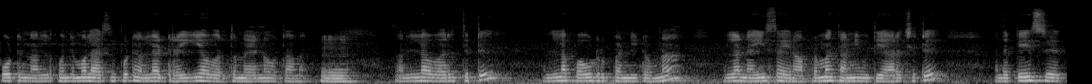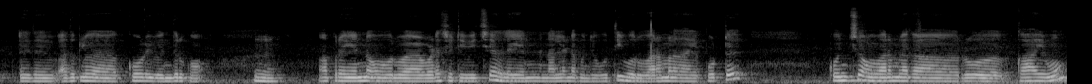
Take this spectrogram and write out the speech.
போட்டு நல்லா கொஞ்சம் போல் அரிசி போட்டு நல்லா ட்ரையாக வறுத்தணும் எண்ணெய் ஊற்றாம நல்லா வறுத்துட்டு நல்லா பவுட்ரு பண்ணிட்டோம்னா நல்லா நைஸ் ஆயிரும். அப்புறமா தண்ணி ஊற்றி அரைச்சிட்டு அந்த பேஸ்ட்டு இது அதுக்குள்ளே கோழி வெந்திருக்கும். அப்புறம் எண்ணெய் ஒரு வடைச்சட்டி வச்சு அதில் எண்ணெய் நல்லெண்ணெய் கொஞ்சம் ஊற்றி ஒரு வரமிளகாயை போட்டு கொஞ்சம் வரமிளகா ரோ காயவும்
